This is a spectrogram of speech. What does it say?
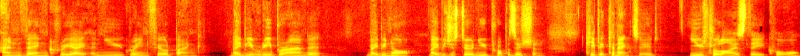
and then create a new greenfield bank. Maybe rebrand it, maybe not, maybe just do a new proposition. Keep it connected, utilize the core,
